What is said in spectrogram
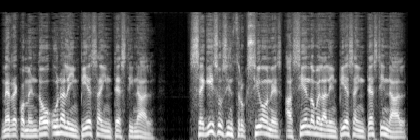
me recomendó una limpieza intestinal. Seguí sus instrucciones haciéndome la limpieza intestinal.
